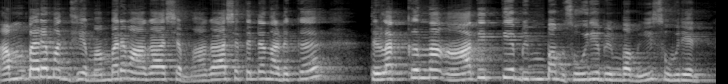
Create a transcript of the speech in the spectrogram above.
അമ്പരമധ്യം അമ്പരം ആകാശം ആകാശത്തിന്റെ നടുക്ക് തിളക്കുന്ന ആദിത്യ ബിംബം സൂര്യബിംബം ഈ സൂര്യൻ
